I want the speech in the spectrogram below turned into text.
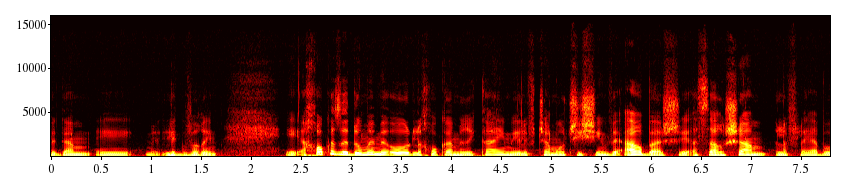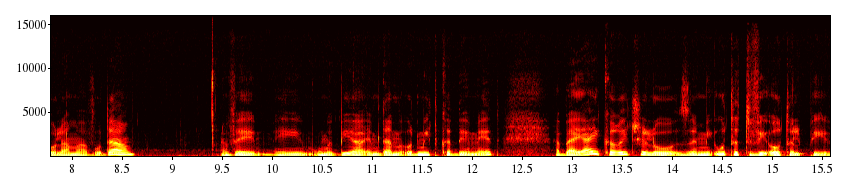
וגם אה, לגברים. אה, החוק הזה דומה מאוד לחוק האמריקאי מ-1964, שאסר שם על אפליה בעולם העבודה, והוא מביע עמדה מאוד מתקדמת. הבעיה העיקרית שלו זה מיעוט התביעות על פיו,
